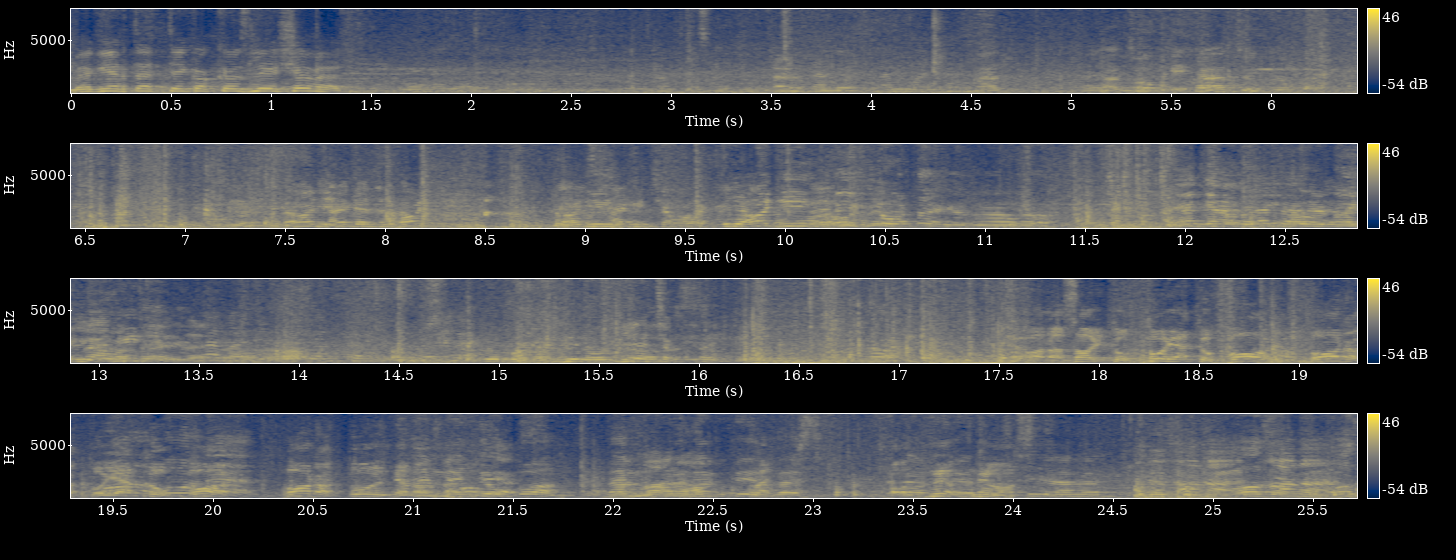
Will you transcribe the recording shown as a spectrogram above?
Megértették a közlésemet? Hát oké, hát Nagyi, Nagyi, segítsen valaki. Nagyi, Viktor, te engedd már oda. Engedd, engedd, De van az ajtó, toljátok balra, balra toljátok, balra, balra told el az Nem megy jobban. Nem, nem fér be. Ne, ne azt. Az, az, az,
